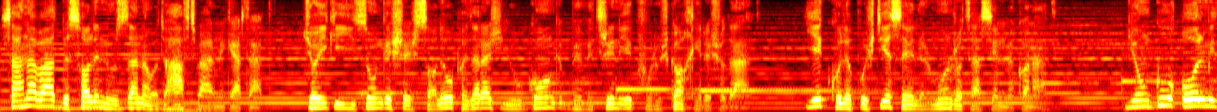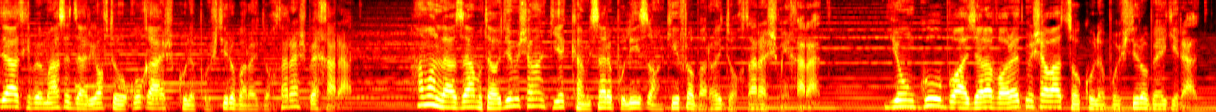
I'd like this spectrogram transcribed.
صحنه بعد به سال 1997 برمیگردد. جایی که ییسونگ 6 ساله و پدرش یوگونگ به ویترین یک فروشگاه خیره شدند یک کوله پشتی سیلرمون را تحسین می کند یونگو قول می‌دهد که به محض دریافت حقوقش کوله پشتی را برای دخترش بخرد. همان لحظه متوجه می شوند که یک کمیسر پلیس آن کیف را برای دخترش می خرد. یونگو با عجله وارد می شود تا کوله پشتی را بگیرد.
